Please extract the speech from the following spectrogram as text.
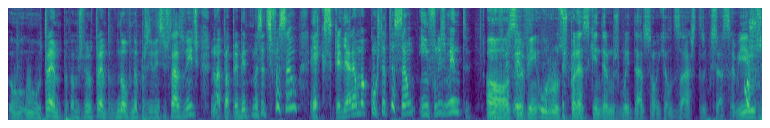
o- o Trump, vamos ver o Trump de novo na presidência dos Estados Unidos, não é propriamente uma satisfação. É que se calhar é uma constatação, infelizmente. Oh, Infelizmente. Serafim, os russos parece que em termos militares são aquele desastre que já sabíamos.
